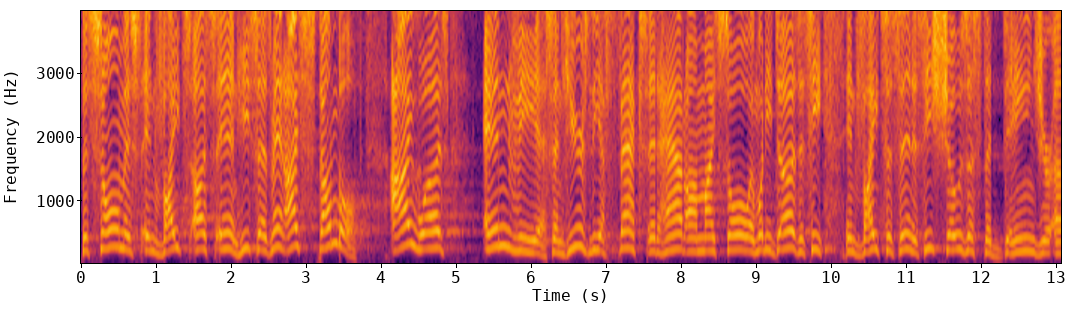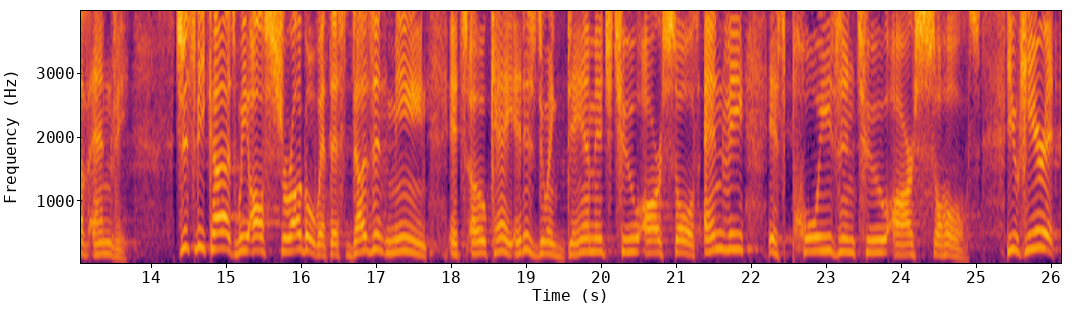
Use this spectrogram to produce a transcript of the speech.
The psalmist invites us in. He says, Man, I stumbled. I was envious. And here's the effects it had on my soul. And what he does is he invites us in, is he shows us the danger of envy. Just because we all struggle with this doesn't mean it's okay. It is doing damage to our souls. Envy is poison to our souls. You hear it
